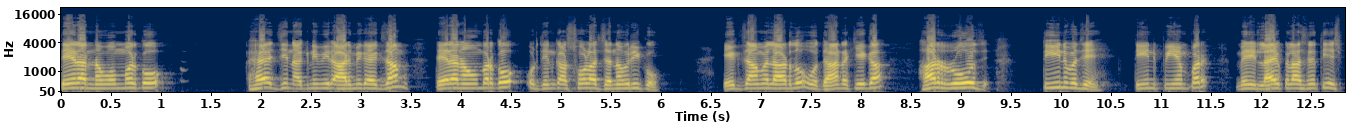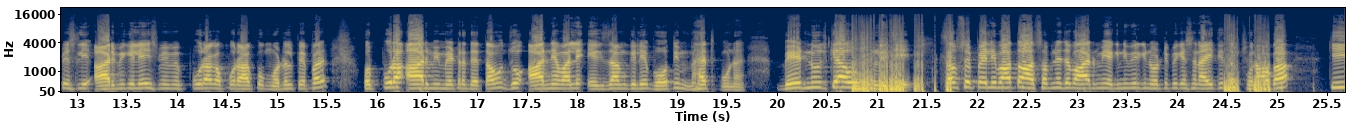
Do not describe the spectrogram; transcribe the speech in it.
तेरह नवंबर को है, जिन अग्निवीर आर्मी का एग्ज़ाम तेरह नवंबर को और जिनका सोलह जनवरी को एग्ज़ाम है लाडलो, वो ध्यान रखिएगा, हर रोज तीन बजे, तीन पीएम पर मेरी लाइव क्लास रहती है स्पेशली आर्मी के लिए। इसमें मैं पूरा का पूरा आपको मॉडल पेपर और पूरा आर्मी मैटर देता हूँ, जो आने वाले एग्ज़ाम के लिए बहुत ही महत्वपूर्ण है। बेड न्यूज़ क्या वो सुन लीजिए। सबसे पहली बात तो आप सबने जब आर्मी अग्निवीर की नोटिफिकेशन आई थी, तब सुना होगा कि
